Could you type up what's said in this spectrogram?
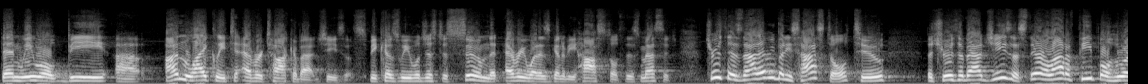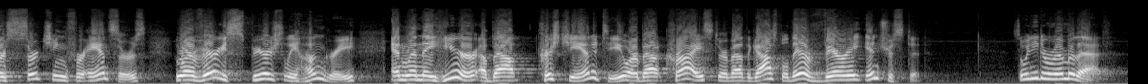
then we will be uh, unlikely to ever talk about Jesus because we will just assume that everyone is going to be hostile to this message. Truth is, not everybody's hostile to the truth about Jesus. There are a lot of people who are searching for answers, who are very spiritually hungry, and when they hear about Christianity or about Christ or about the gospel, they are very interested. So we need to remember that.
